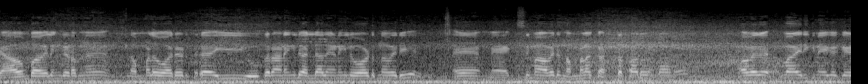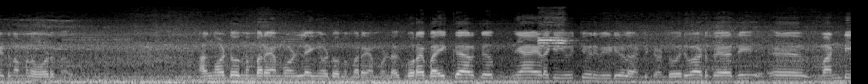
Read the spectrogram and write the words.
രാവും പകലും കിടന്ന് നമ്മൾ ഓരോരുത്തരെ ഈ യൂബർ ആണെങ്കിലും അല്ലാതെ ആണെങ്കിലും ഓടുന്നവർ മാക്സിമം അവർ നമ്മളെ കഷ്ടപ്പാട് കൊണ്ടാണ് അവർ വായിരിക്കണയൊക്കെ കേട്ട് നമ്മൾ ഓടുന്നത്. അങ്ങോട്ടും ഒന്നും പറയാൻ പോണില്ല ഇങ്ങോട്ടൊന്നും പറയാൻ പോണില്ല. കുറേ ബൈക്കുകാർക്ക് ഞാൻ ഇടയ്ക്ക് യൂട്യൂബിൽ വീഡിയോ കണ്ടിട്ടുണ്ട്. ഒരുപാട് പേര് വണ്ടി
